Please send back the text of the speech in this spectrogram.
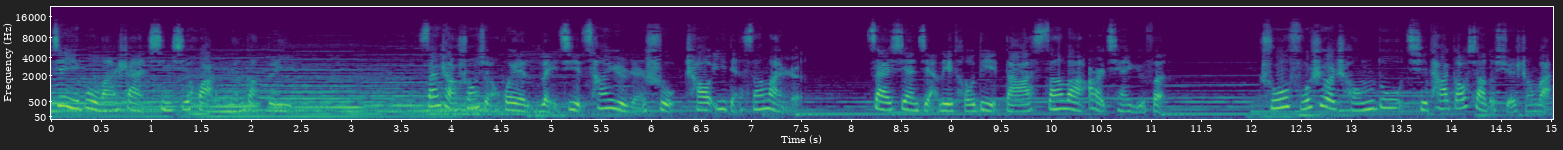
进一步完善信息化人岗对应。三场双选会累计参与人数超一点三万人。在线简历投递达三万二千余份，除辐射成都其他高校的学生外，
